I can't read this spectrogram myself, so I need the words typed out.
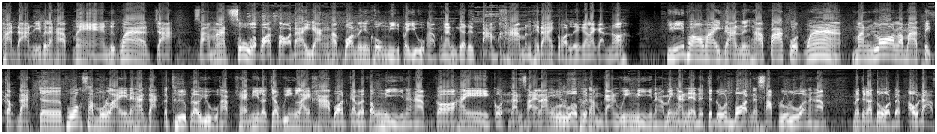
ผ่านด่านนี้ไปแล้วครับ แหม นึกว่าจะสามารถสู้กับบอสต่อได้ยังครับ บอสมันยังคงหนีไปอยู่ครับ งั้นเกิดได้ตามฆ่ามันให้ได้ก่อนเลยกันแล้วกันเนาะ ทีนี้พอมาอีกด่านหนึ่งครับปรากฏว่ามันล่อเรามาติดกับดักเจอพวกซามูไรนะฮะดักกระทืบเราอยู่ครับแทนที่เราจะวิ่งไล่ฆ่าบอสกันว่าต้องหนีนะครับก็ให้กดด้านซ้ายล่างรัวๆเพื่อทำการวิ่งหนีนะครับไม่งั้นเนี่ยเดี๋ยวจะโดนบอสเนี่ยสับรัวๆนะครับมันจะกระโดดแบบเอาดาบ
